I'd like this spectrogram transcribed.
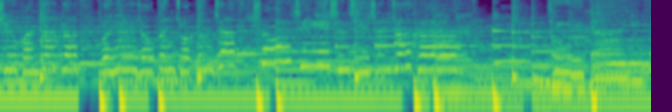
循环的歌，温柔笨拙哼着，抽进一生起承转合，听遗憾音符，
